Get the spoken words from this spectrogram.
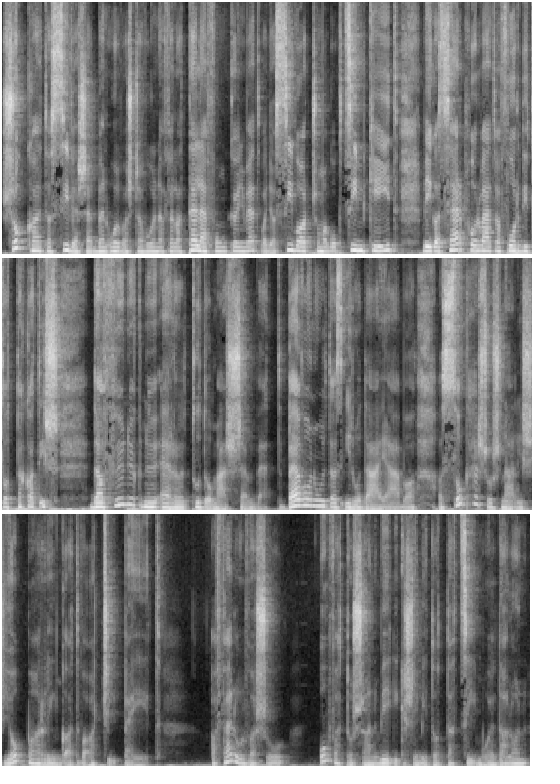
sokkal a szívesebben olvasta volna fel a telefonkönyvet, vagy a szivarcsomagok címkéit, még a szerb-horvátva fordítottakat is, de a főnöknő erről tudomás sem vett. Bevonult az irodájába, a szokásosnál is jobban ringatva a csípejét. A felolvasó óvatosan végig simított a címoldalon,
